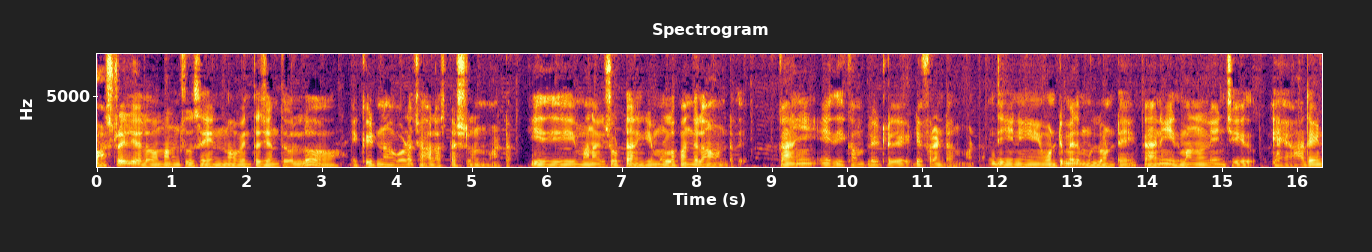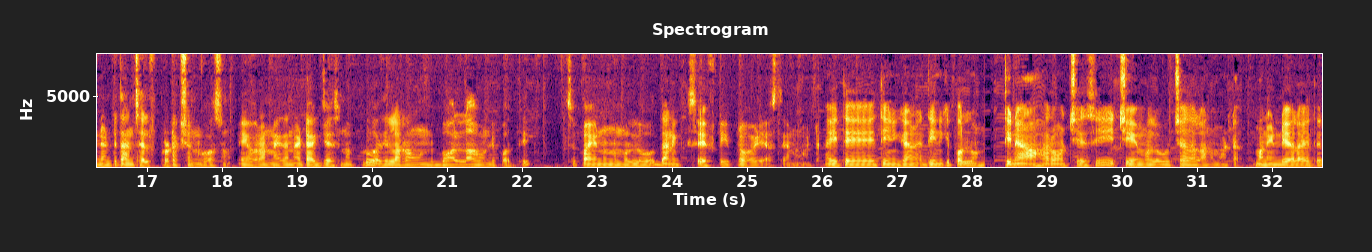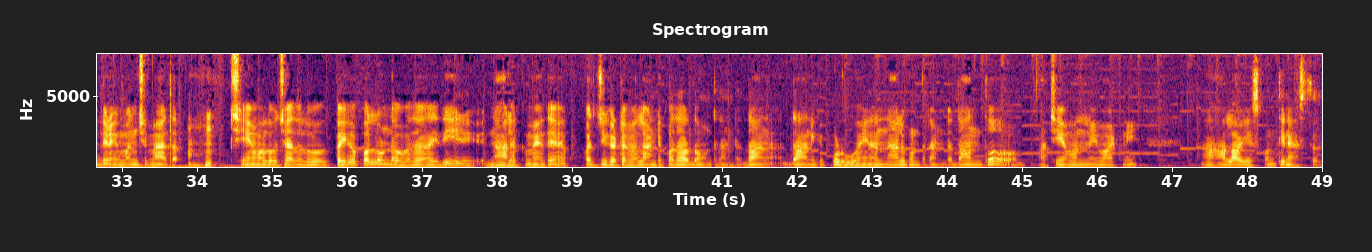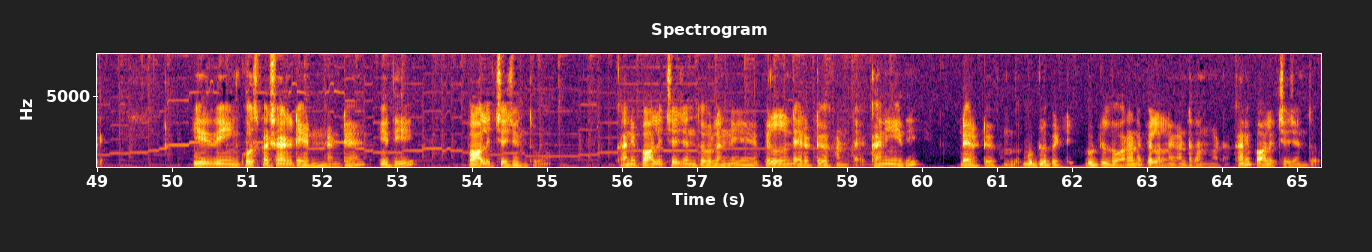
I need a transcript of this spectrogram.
ఆస్ట్రేలియాలో మనం చూసే ఎన్నో వింత జంతువుల్లో ఎకిడ్నా కూడా చాలా స్పెషల్ అన్నమాట. ఇది మనకి చూడటానికి ముళ్ళ పందిలా ఉంటుంది. కానీ ఇది కంప్లీట్లీ డిఫరెంట్ అనమాట దీని ఒంటి మీద ముళ్ళు ఉంటాయి కానీ ఇది మనల్ని ఏం చేయదు. అదేంటంటే దాని సెల్ఫ్ ప్రొటెక్షన్ కోసం. ఎవరన్నా ఏదైనా అటాక్ చేసినప్పుడు అది ఇలా రౌండ్ బాల్ లా ఉండిపోద్ది. సో పైన ఉన్న ముళ్ళు దానికి సేఫ్టీ ప్రొవైడ్ చేస్తాయి అన్నమాట. అయితే దీనికి దీనికి పళ్ళు ఉండవు తినే ఆహారం వచ్చేసి చీమలు చెదలు అనమాట మన ఇండియాలో అయితే దీనికి మంచి మేత. చీమలు చెదలు పైగా పళ్ళు ఉండవు కదా. ఇది నాలుక మీదే పజ్జిగట్టగా లాంటి పదార్థం ఉంటుందంట. దాని దానికి పొడుగు అయిన నాలుగు ఉంటుందంట. దాంతో ఆ చీమల్ని వాటిని అలాగేసుకొని లాగేసుకొని తినేస్తుంది. ఇది ఇంకో స్పెషాలిటీ ఏంటంటే ఇది పాలిచ్చే జంతువు. కానీ పాలిచ్చే జంతువులన్నీ పిల్లల్ని డైరెక్ట్గా కంటాయి. కానీ ఇది డైరెక్ట్గా కందు. గుడ్లు పెట్టి గుడ్ల ద్వారానే పిల్లల్ని కంటది అనమాట కానీ పాలిచ్చే జంతువు.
